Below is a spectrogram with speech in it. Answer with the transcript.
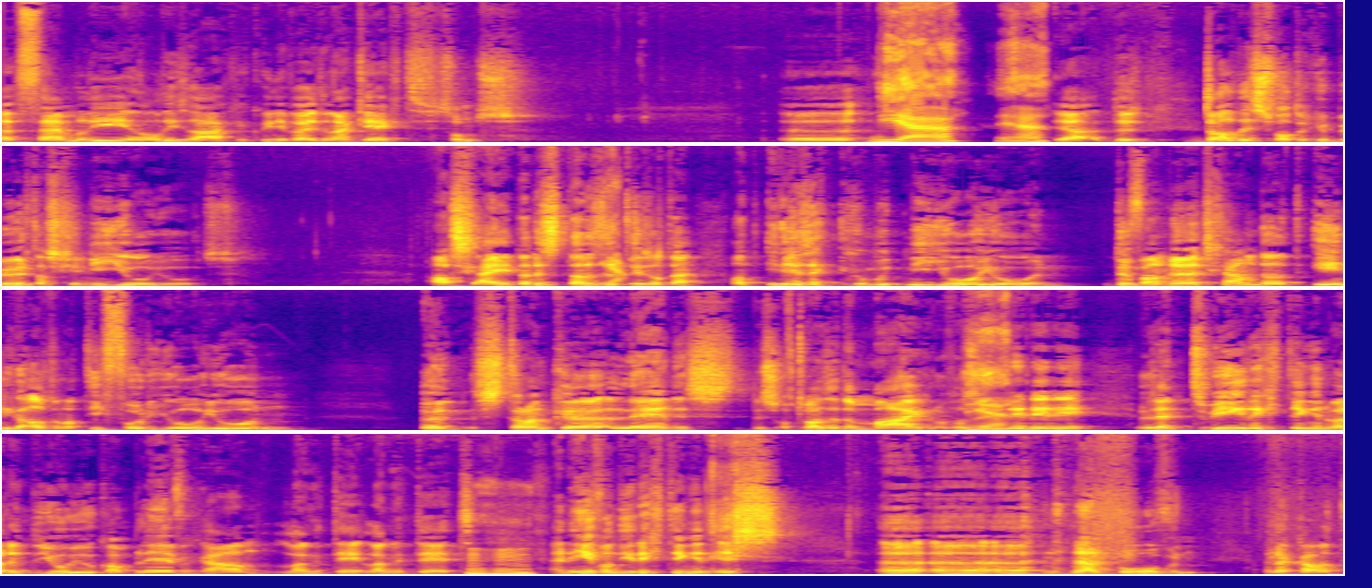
eh, Family en al die zaken. Ik weet niet of je ernaar kijkt soms. Eh, Ja, ja. ja, dus dat is wat er gebeurt als je niet jojoot. Als, je- ey, dat is, dat is het resultaat. Want iedereen zegt, je moet niet jojoen. Ervan uitgaan dat het enige alternatief voor jojoen een stranke lijn is. Dus oftewel ze de mager, of Ja. nee, nee, nee. Er zijn twee richtingen waarin de jojo kan blijven gaan, lange tijd. Lange tijd. Mhm. En een van die richtingen is eh, eh, eh, naar boven. En dan kan het,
